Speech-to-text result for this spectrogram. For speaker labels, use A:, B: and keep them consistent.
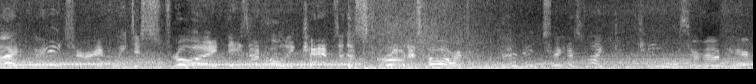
A: I'd wager if we destroyed these unholy camps of the Scrotus Horde, they'd treat us like kings around here.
